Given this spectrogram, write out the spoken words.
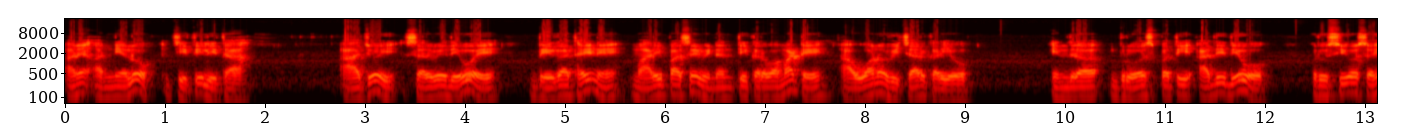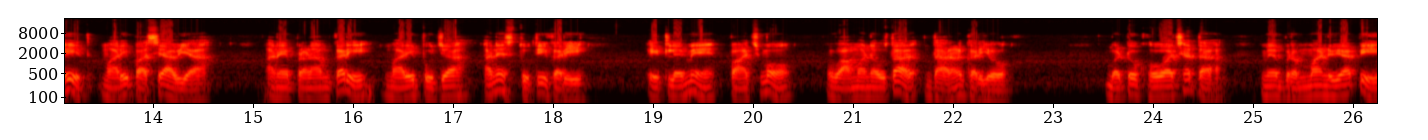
અને અન્ય લોક જીતી લીધા. આ જોઈ સર્વે દેવોએ ભેગા થઈને મારી પાસે વિનંતી કરવા માટે આવવાનો વિચાર કર્યો. ઇન્દ્ર, બૃહસ્પતિ આદિ દેવો ઋષિઓ સહિત મારી પાસે આવ્યા અને પ્રણામ કરી, મારી પૂજા અને સ્તુતિ કરી. એટલે મેં પાંચમો વામન અવતાર ધારણ કર્યો. બટુક હોવા છતાં મેં બ્રહ્માંડ વ્યાપી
